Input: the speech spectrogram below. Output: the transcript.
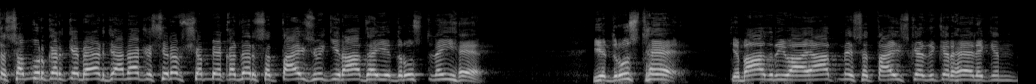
तस्वुर करके बैठ जाना कि सिर्फ़ शब कदर सत्ताईसवीं की रात है, ये दुरुस्त नहीं है। ये दुरुस्त है कि बाद रिवायात में सत्ताईस का ज़िक्र है, लेकिन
